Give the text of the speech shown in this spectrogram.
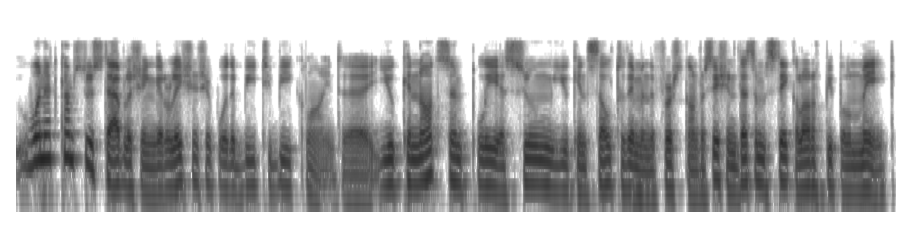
When it comes to establishing a relationship with a B2B client, uh, you cannot simply assume you can sell to them in the first conversation. That's a mistake a lot of people make.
